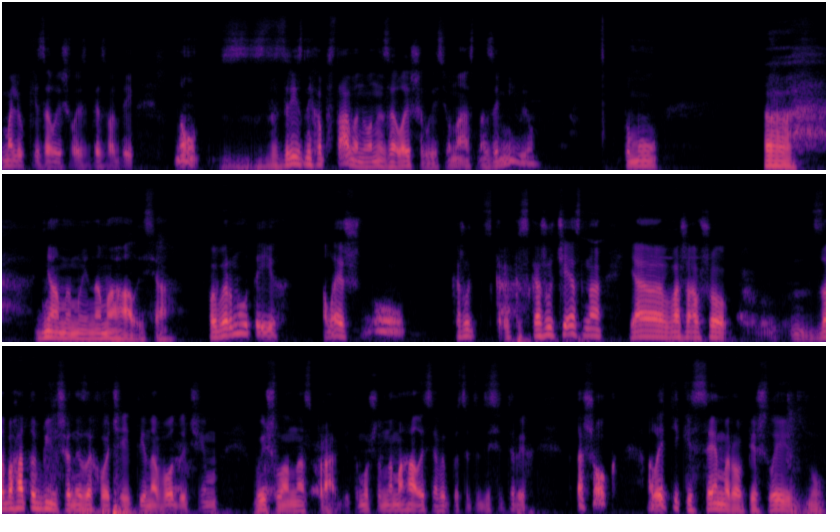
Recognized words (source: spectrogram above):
малюки залишились без води. Ну, з, з різних обставин вони залишились у нас на зимівлю. Тому днями ми намагалися повернути їх, але ж, ну, кажу, скажу чесно, я вважав, що забагато більше не захоче йти на воду, чим вийшло насправді. Тому що намагалися випустити десятерих пташок, але тільки семеро пішли ну,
